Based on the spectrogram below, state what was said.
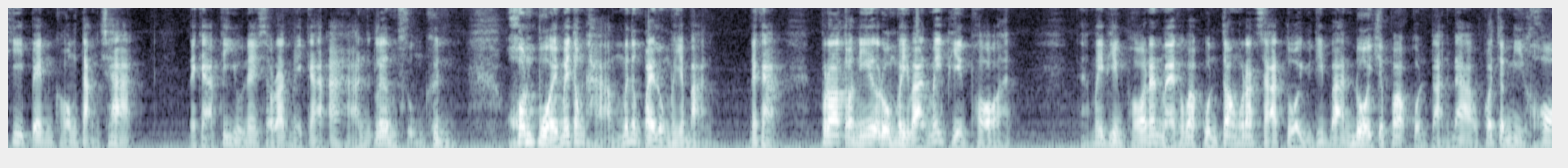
ที่เป็นของต่างชาติ นะครับที่อยู่ในสหรัฐอเมริกาอาหารเริ่มสูงขึ้น คนป่วยไม่ต้องถามไม่ต้องไปโรงพยาบาลนะครับ เพราะตอนนี้โรงพยาบาลไม่เพียงพอไม่เพียงพอนั่นหมายความว่าคุณต้องรักษาตัวอยู่ที่บ้าน โดยเฉพาะคนต่างด้าวก็จะมีคอ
